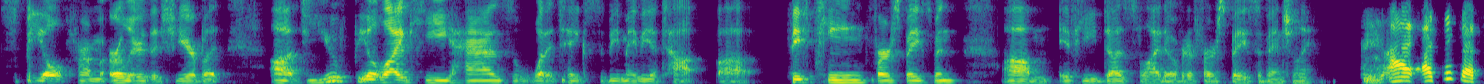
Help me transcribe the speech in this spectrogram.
spiel from earlier this year, but uh, do you feel like he has what it takes to be maybe a top uh, 15 first baseman um, if he does slide over to first base eventually? I, I think that's,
